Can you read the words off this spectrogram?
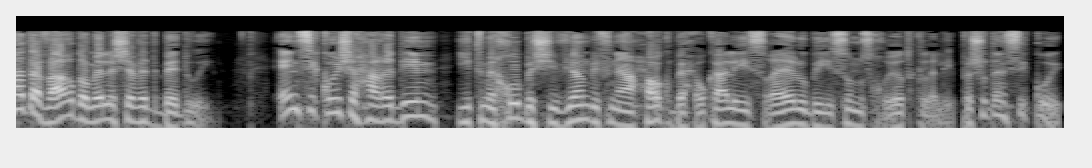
הדבר דומה לשבט בדואי. אין סיכוי שחרדים יתמכו בשוויון בפני החוק, בחוקה לישראל וביישום זכויות כללי. פשוט אין סיכוי.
